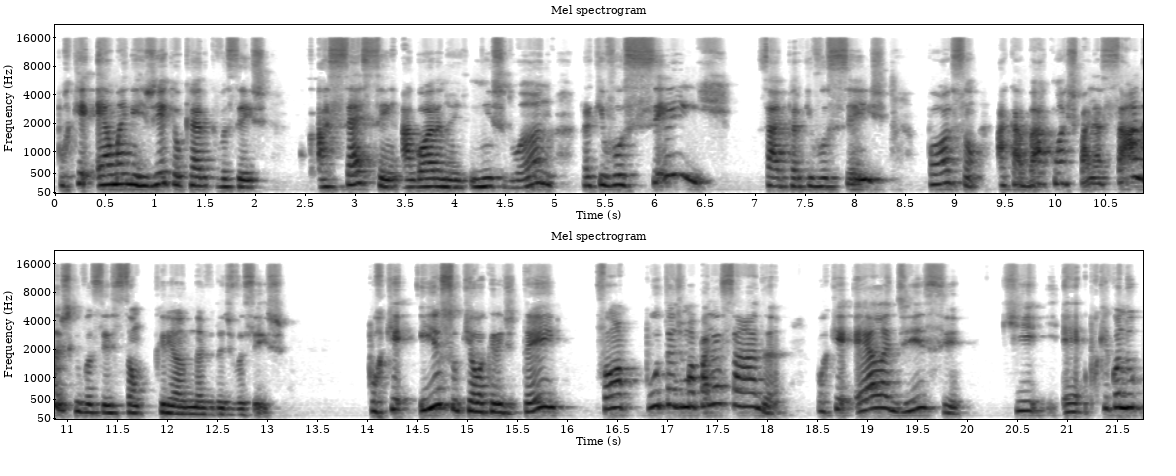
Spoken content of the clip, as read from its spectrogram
porque é uma energia que eu quero que vocês acessem agora no início do ano, para que vocês, sabe, para que vocês possam acabar com as palhaçadas que vocês estão criando na vida de vocês. Porque isso que eu acreditei foi uma puta de uma palhaçada. Porque ela disse que. É, porque quando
